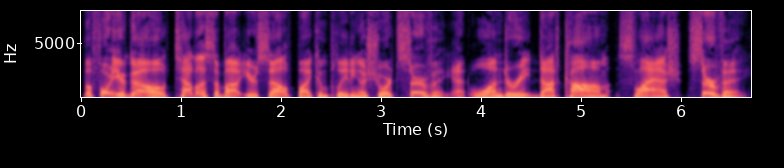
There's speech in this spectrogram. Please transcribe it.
Before you go, tell us about yourself by completing a short survey at wondery.com/survey.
